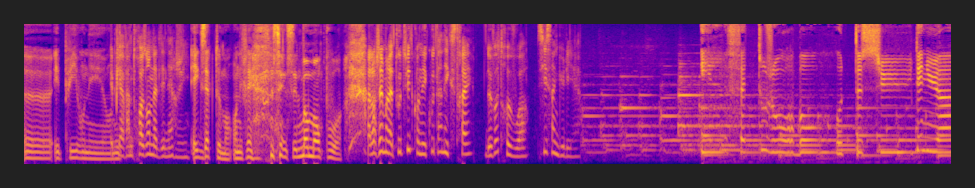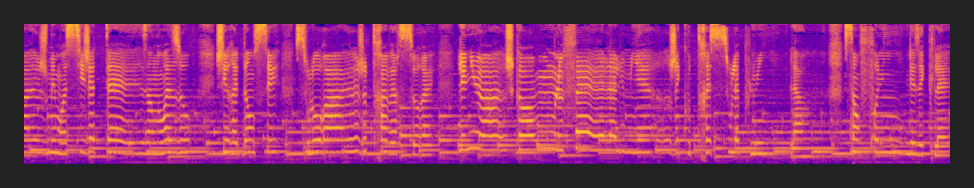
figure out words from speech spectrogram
Euh, et puis, on est. On et puis, à 23 ans, on a de l'énergie. Exactement. En effet, c'est le moment pour. Alors, j'aimerais tout de suite qu'on écoute un extrait de votre voix si singulière. Il fait toujours beau au-dessus des nuages, mais moi si j'étais un oiseau, j'irais danser sous l'orage, je traverserais les nuages comme le fait la lumière, j'écouterais sous la pluie la symphonie des éclairs.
